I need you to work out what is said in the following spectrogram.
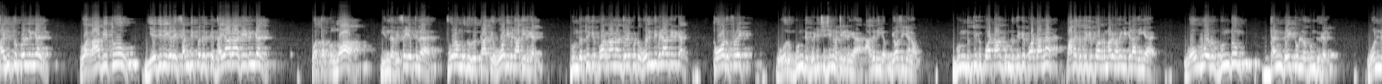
சகித்துக் கொள்ளுங்கள். ஒராபித்து எதிரிகளை சந்திப்பதற்கு தயாராக இருங்கள். ஒத்தக்குல்லா இந்த விஷயத்துல புறமுதுகு காட்டி ஓடி விடாதீர்கள் குண்டை தூக்கி போடுறான்னு சொல்லி போட்டு ஒளிந்து விடாதீர்கள். போர் ஃபிளைட் ஒரு குண்டு வெடிச்சுச்சின்னு வச்சுக்கிடுங்க. அதை நீங்க யோசிக்கணும். குண்டு தூக்கி போட்டான் குண்டு தூக்கி போட்டான்னா படக்கு தூக்கி போடுற மாதிரி விளங்கிக்கிடாதீங்க. ஒவ்வொரு குண்டும் டன் வெயிட் உள்ள குண்டுகள். ஒண்ணு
